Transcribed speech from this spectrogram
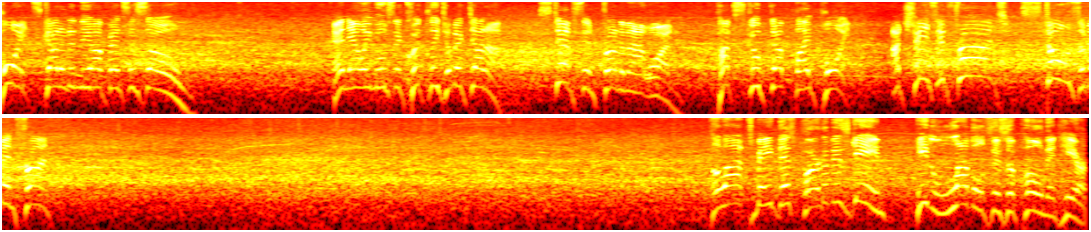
Points got it in the offensive zone. And now he moves it quickly to McDonagh. Steps in front of that one. Puck scooped up by Point. A chance in front! Stones him in front. Palat's made this part of his game. He levels his opponent here.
